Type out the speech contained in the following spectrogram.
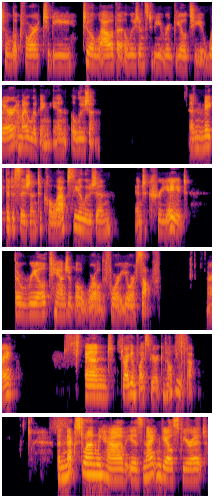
to look for, to be, to allow the illusions to be revealed to you. Where am I living in illusion? and make the decision to collapse the illusion and to create the real tangible world for yourself. All right. And Dragonfly Spirit can help you with that. The next one we have is Nightingale Spirit,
